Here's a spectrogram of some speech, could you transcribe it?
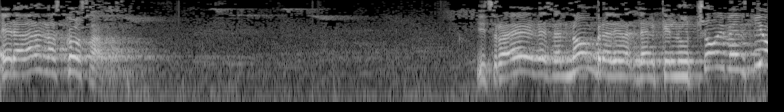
heredarán las cosas. Israel es el nombre del que luchó y venció.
